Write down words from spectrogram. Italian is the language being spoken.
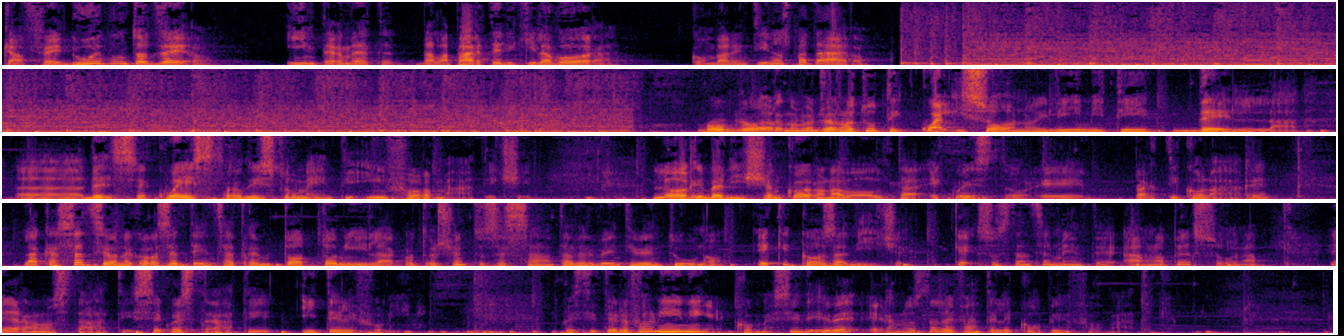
Caffè 2.0. Internet dalla parte di chi lavora. Con Valentino Spataro. Buongiorno, buongiorno a tutti. Quali sono i limiti della, eh, del sequestro di strumenti informatici? Lo ribadisce ancora una volta, e questo è particolare, la Cassazione con la sentenza 38.460 del 2021. E che cosa dice? Che sostanzialmente a una persona erano stati sequestrati i telefonini. Questi telefonini, come si deve, erano state fatte le copie informatiche.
